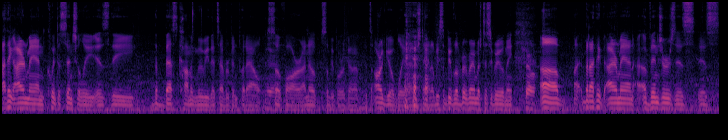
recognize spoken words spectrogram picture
I think Iron Man quintessentially is the the best comic movie that's ever been put out Yeah. so far. I know some people are gonna. It's arguably. I understand. There'll be some people that very, very much disagree with me. Sure. Um, but I think the Iron Man Avengers is is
